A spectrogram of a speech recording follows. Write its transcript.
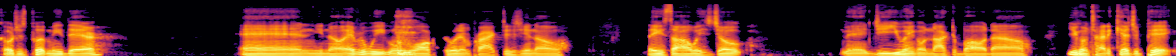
coaches put me there. And, you know, every week when we walk through it in practice, you know, they used to always joke, man, gee, you ain't gonna knock the ball down. You're gonna try to catch a pick.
